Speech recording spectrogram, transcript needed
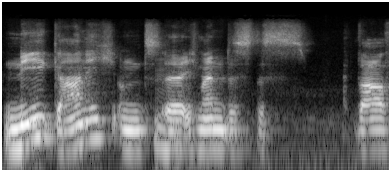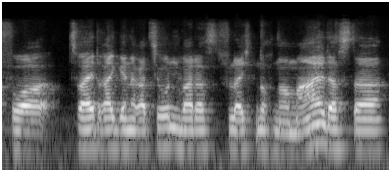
Nee, gar nicht. Und mhm. äh, ich meine, das, das war vor zwei, drei Generationen war das vielleicht noch normal, dass da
